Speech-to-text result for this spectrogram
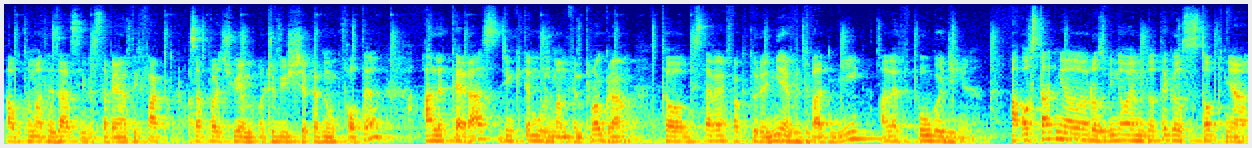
automatyzacji wystawiania tych faktur. Zapłaciłem oczywiście pewną kwotę, ale teraz, dzięki temu, że mam ten program, to wystawiam faktury nie w dwa dni, ale w pół godziny. A ostatnio rozwinąłem do tego stopnia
